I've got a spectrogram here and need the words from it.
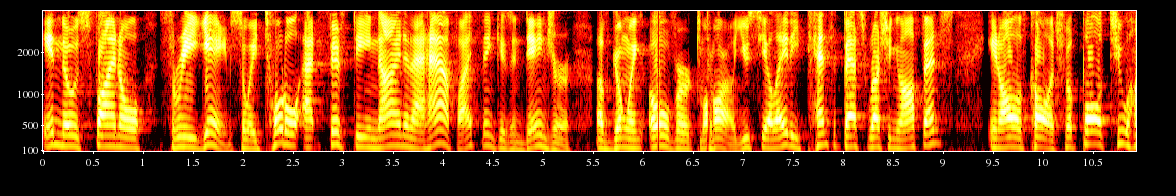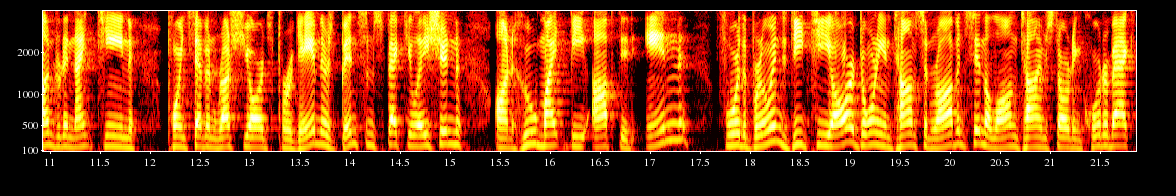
in those final three games. So a total at 59 and a half, I think, is in danger of going over tomorrow. UCLA, the 10th best rushing offense in all of college football, 219.7 rush yards per game. There's been some speculation on who might be opted in for the Bruins. DTR, Dorian Thompson Robinson, the longtime starting quarterback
